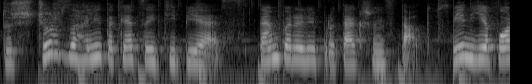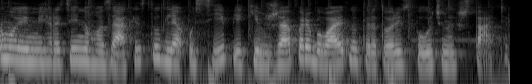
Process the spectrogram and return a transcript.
То що ж взагалі таке цей TPS? Temporary Protection Status. Він є формою імміграційного захисту для осіб, які вже перебувають на території Сполучених Штатів.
